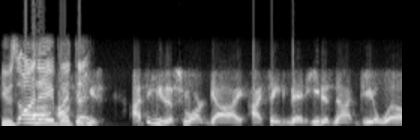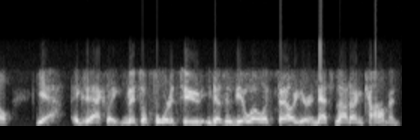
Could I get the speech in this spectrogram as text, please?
He was unable uh, I to... He's, I think he's a smart guy. I think that he does not deal well. Yeah, exactly. Mental fortitude. He doesn't deal well with failure, and that's not uncommon.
